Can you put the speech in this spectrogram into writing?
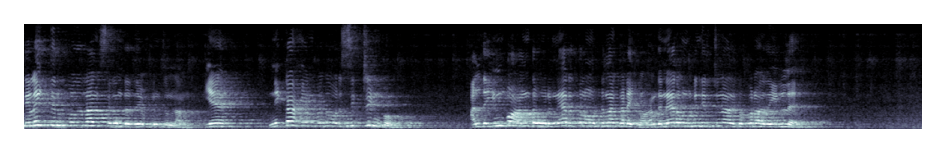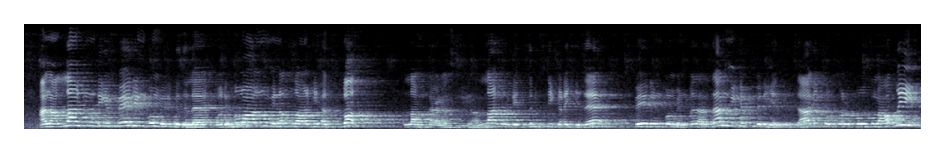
திளைத்திருப்பது தான் சிறந்தது அப்படின்னு சொன்னாங்க. ஏன்? நிக்காக என்பது ஒரு சிற்றின்பம். அந்த இன்பம் அந்த ஒரு நேரத்தில் மட்டும்தான் கிடைக்கும். அந்த நேரம் முடிஞ்சிருச்சுன்னா அதுக்கப்புறம் அது இல்லை. ஆனால் அல்லாஹினுடைய பேரின்பம் இருக்குதுல ஒரு இதுவானும் இனல்லாகி அக்பர். அல்லாஹு தாலா சொல்லி அல்லாஹினுடைய திருப்தி கிடைக்குத பேரின்பம் என்பது அதுதான் மிகப்பெரியது தாலிக்கு ஒரு போதுல அதையும்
